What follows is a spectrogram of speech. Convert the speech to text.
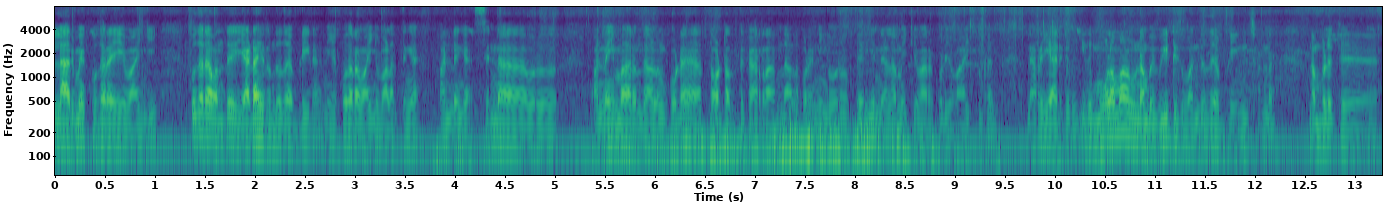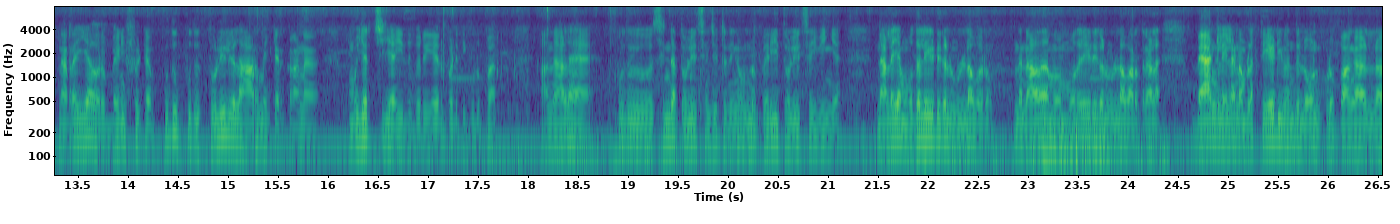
எல்லாருமே குதிரையை வாங்கி குதிரை வந்து இடம் இருந்தது அப்படின்னா நீங்கள் குதிரை வாங்கி வளர்த்துங்க பண்ணுங்க. சின்ன ஒரு பண்ணையமாக இருந்தாலும் கூட தோட்டத்துக்காரராக இருந்தாலும் கூட நீங்கள் ஒரு பெரிய நிலைமைக்கு வரக்கூடிய வாய்ப்புகள் நிறையா இருக்குது. இது மூலமாக நம்ம வீட்டுக்கு வந்தது அப்படின்னு சொன்னால் நம்மளுக்கு நிறையா ஒரு பெனிஃபிட்டை புது புது தொழில்களை ஆரம்பிக்கிறதுக்கான முயற்சியை இதுவர் ஏற்படுத்தி கொடுப்பார். அதனால் புது சின்ன தொழில் செஞ்சுட்டு இருந்தீங்க இன்னும் பெரிய தொழில் செய்வீங்க. நிறைய முதலீடுகள் உள்ளே வரும். இந்த நல்ல முதலீடுகள் உள்ளே வரதுனால பேங்க்லாம் நம்மளை தேடி வந்து லோன் கொடுப்பாங்க. இல்லை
